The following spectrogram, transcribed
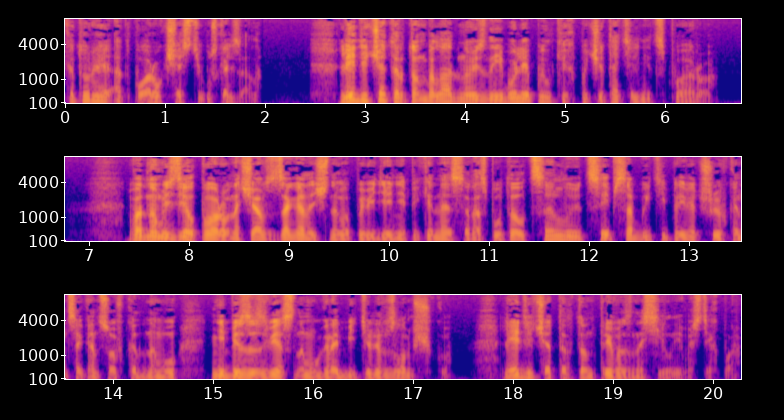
которая от Пуаро, к счастью, ускользала. Леди Четтертон была одной из наиболее пылких почитательниц Пуаро. В одном из дел Пуаро, начав с загадочного поведения Пекинеса, распутал целую цепь событий, приведшую в конце концов к одному небезызвестному грабителю-взломщику. Леди Четтертон превозносила его с тех пор.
